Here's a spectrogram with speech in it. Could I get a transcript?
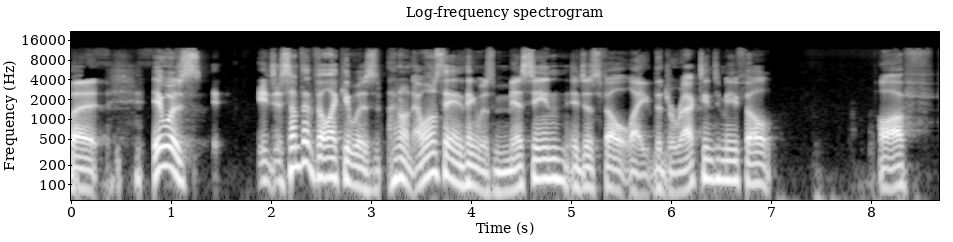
But it was it just something felt like it was I don't I won't say anything was missing. It just felt like the directing to me felt off.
